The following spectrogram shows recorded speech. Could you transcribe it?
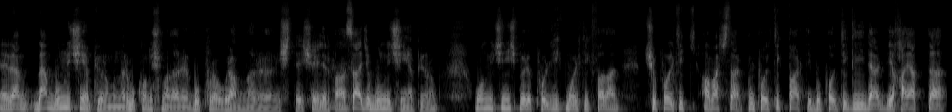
E, Ben ben bunun için yapıyorum bunları. Bu konuşmaları, bu programları, işte şeyleri falan sadece bunun için yapıyorum. Onun için hiç böyle politik politik falan şu politik amaçlar, bu politik parti, bu politik lider diye hayatta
